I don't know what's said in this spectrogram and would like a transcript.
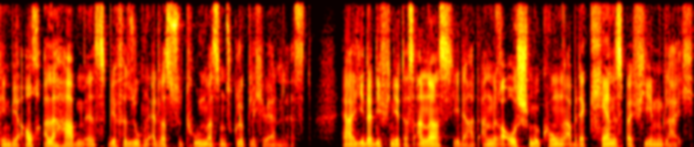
den wir auch alle haben, ist, wir versuchen etwas zu tun, was uns glücklich werden lässt. Ja, jeder definiert das anders, jeder hat andere Ausschmückungen, aber der Kern ist bei vielen gleich.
